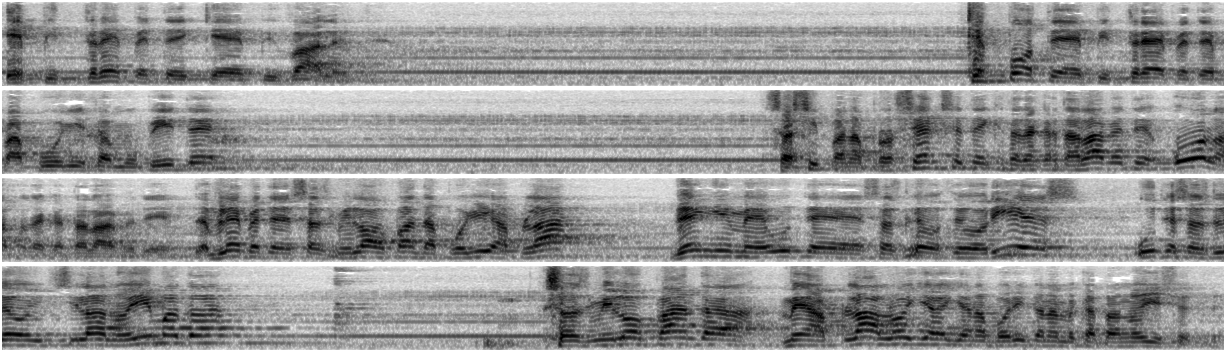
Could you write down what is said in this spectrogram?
επιτρέπεται και επιβάλλεται. Και πότε επιτρέπεται παππούλοι θα μου πείτε; Σας είπα να προσέξετε και θα τα καταλάβετε όλα θα τα καταλάβετε. Βλέπετε σας μιλάω πάντα πολύ απλά. Δεν είμαι ούτε σας λέω θεωρίες ούτε σας λέω υψηλά νοήματα σας μιλώ πάντα με απλά λόγια για να μπορείτε να με κατανοήσετε.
